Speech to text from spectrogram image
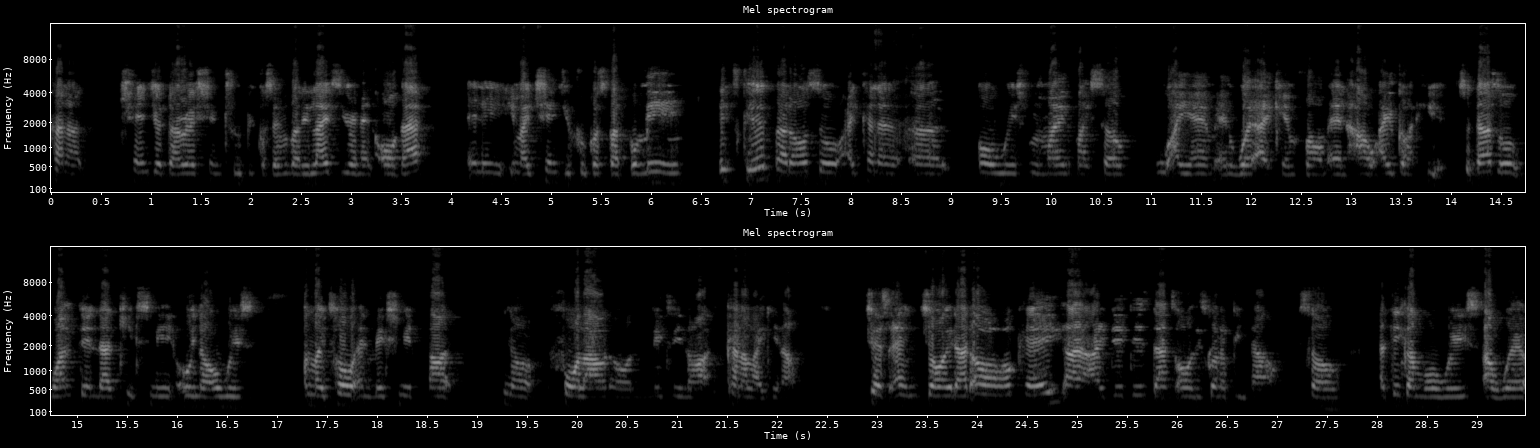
kind of change your direction too because everybody likes you and all that, and it, it might change your focus. But for me, it's good, but also I kind of uh, always remind myself who I am and where I came from and how I got here. So that's all, one thing that keeps me, you know, always on my toe and makes me not, you know, fall out or makes me not kind of like, you know, just enjoy that. Oh, okay, I, I did this. That's all it's gonna be now. So I think I'm always aware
